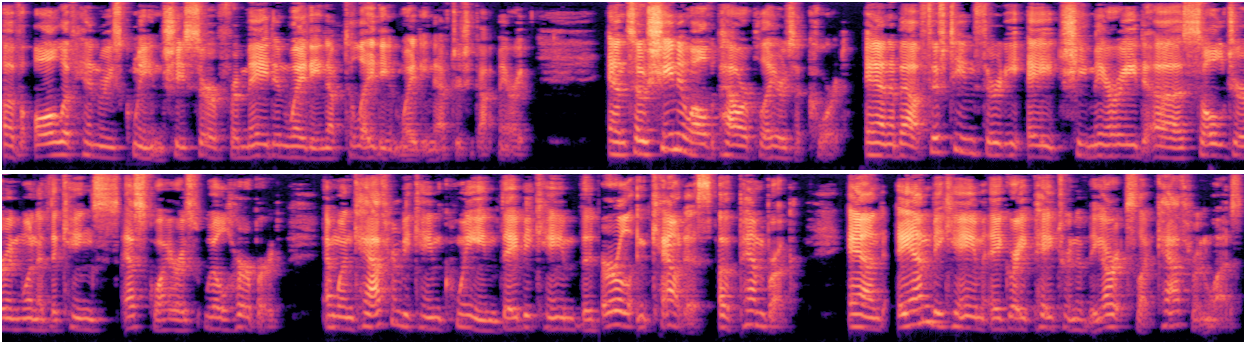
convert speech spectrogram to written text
of all of Henry's queens. She served from maid in waiting up to lady in waiting after she got married. And so she knew all the power players at court. And about 1538, she married a soldier and one of the king's esquires, Will Herbert. And when Catherine became queen, they became the Earl and Countess of Pembroke. And Anne became a great patron of the arts like Catherine was.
